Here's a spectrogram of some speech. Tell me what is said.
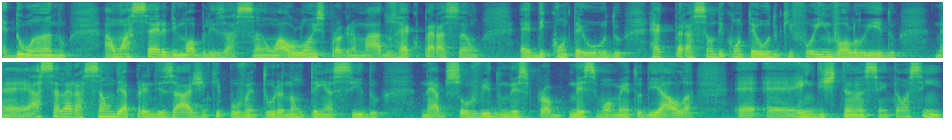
é, do ano, há uma série de mobilização, aulões programados, recuperação é, de conteúdo, recuperação de conteúdo que foi involuído, né, aceleração de aprendizagem que porventura não tenha sido né, absorvido nesse, nesse momento de aula é, é, em distância. Então, assim,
